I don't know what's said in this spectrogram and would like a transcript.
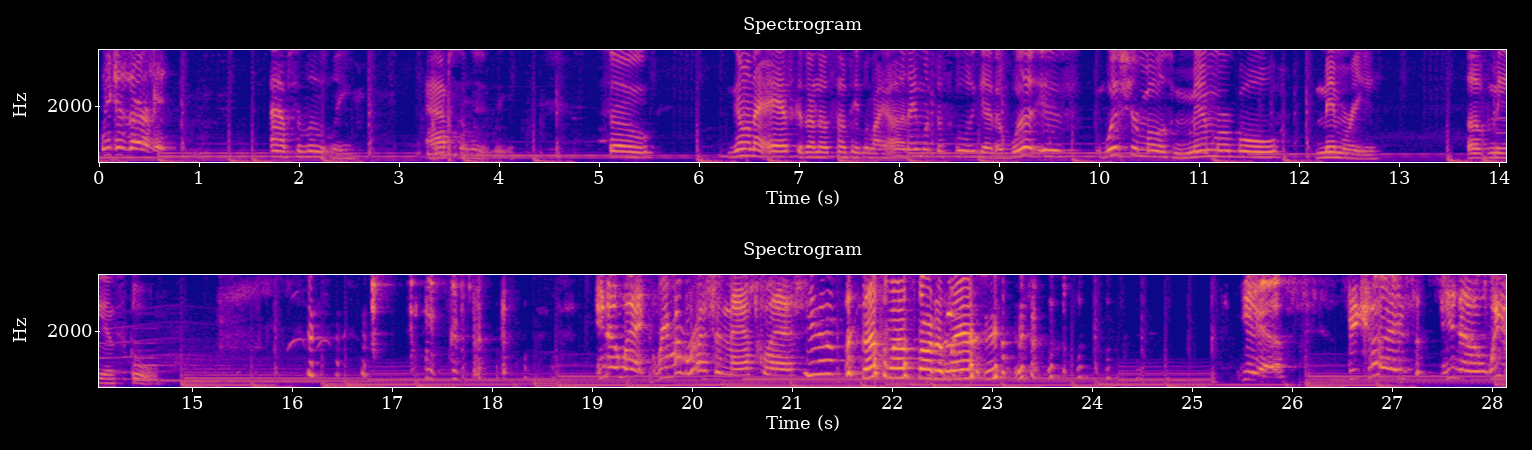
we deserve it. Absolutely, absolutely. So, gonna ask because I know some people like, oh, they went to school together. What is what's your most memorable memory of me in school? Remember us in math class? Yeah, that's why I started laughing. yeah, because you know we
